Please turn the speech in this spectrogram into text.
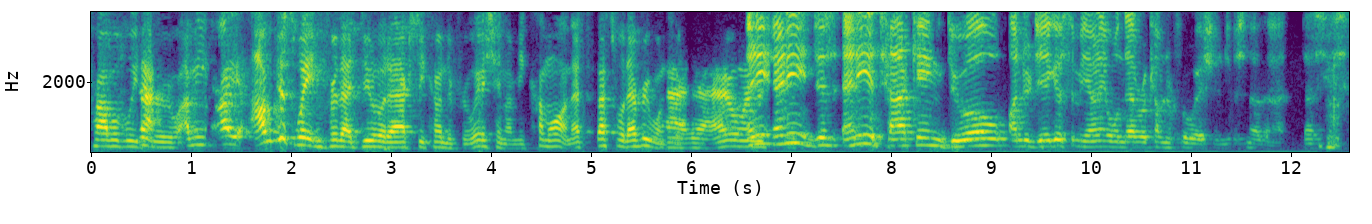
probably yeah. true. I mean, I I'm just waiting for that duo to actually come to fruition. I mean, come on, that's that's what everyone's. Yeah, yeah, everyone any just... any just any attacking duo under Diego Simeone will never come to fruition. Just know that. That's just.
